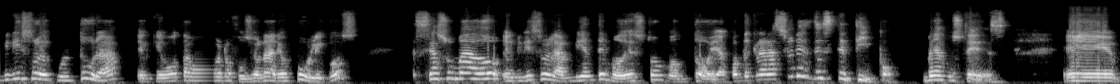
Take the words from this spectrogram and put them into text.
ministro de Cultura, el que vota buenos funcionarios públicos, se ha sumado el ministro del Ambiente Modesto Montoya con declaraciones de este tipo. Vean ustedes. Eh,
